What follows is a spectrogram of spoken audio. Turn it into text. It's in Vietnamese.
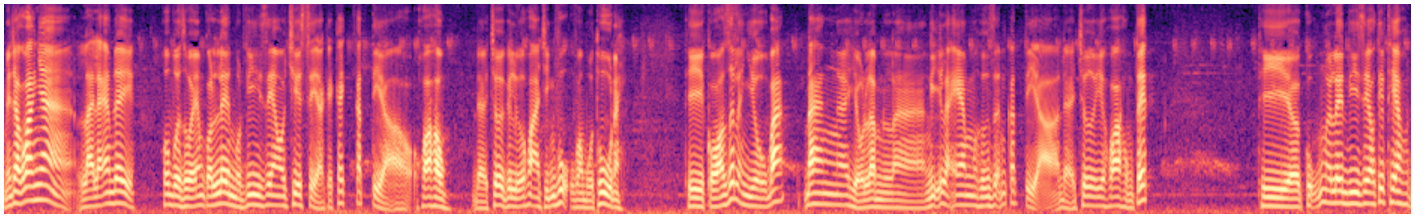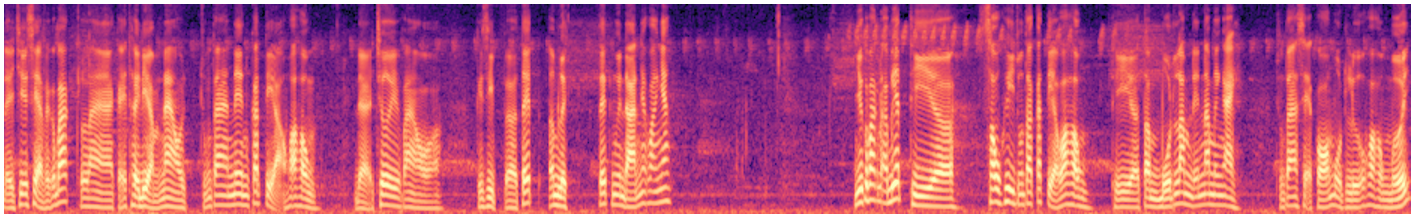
Mến chào các bác nhá, lại là em đây. Hôm vừa rồi em có lên một video chia sẻ cái cách cắt tỉa hoa hồng Để chơi cái lứa hoa chính vụ vào mùa thu này. Thì có rất là nhiều bác đang hiểu lầm là nghĩ là em hướng dẫn cắt tỉa để chơi hoa hồng Tết. Thì ờ, cũng lên video tiếp theo để chia sẻ với các bác là cái thời điểm nào chúng ta nên cắt tỉa hoa hồng Để chơi vào cái dịp ờ, Tết âm lịch, Tết Nguyên đán nhé các bác nhé như các bác đã biết thì ờ, sau khi chúng ta cắt tỉa hoa hồng thì ờ, tầm 45 đến 50 ngày chúng ta sẽ có một lứa hoa hồng mới.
